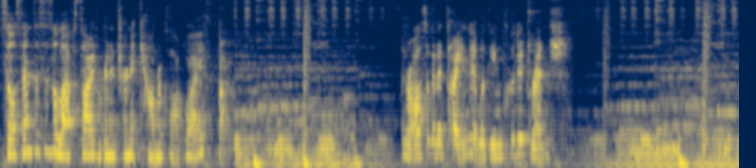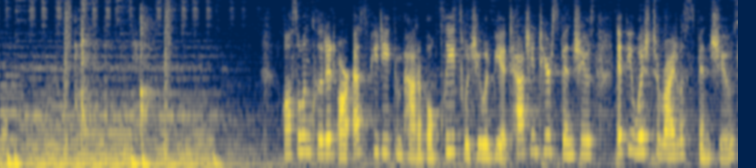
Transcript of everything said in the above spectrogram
So since this is the left side, we're going to turn it counterclockwise. And we're also going to tighten it with the included wrench. Also included are SPD compatible cleats which you would be attaching to your spin shoes if you wish to ride with spin shoes.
